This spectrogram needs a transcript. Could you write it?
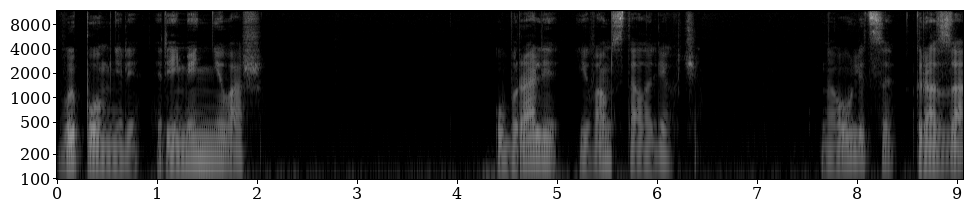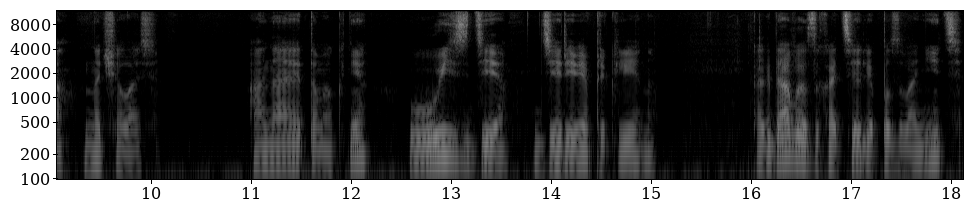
Вы помнили, ремень не ваш. Убрали, и вам стало легче. На улице гроза началась, а на этом окне везде деревья приклеены. Когда вы захотели позвонить,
